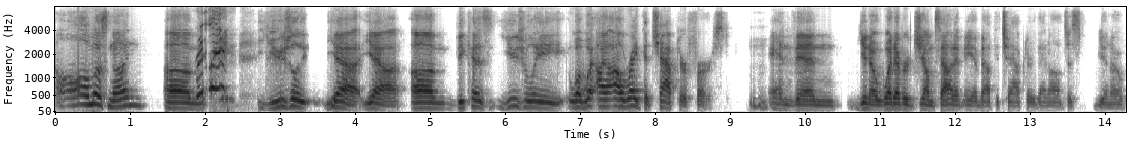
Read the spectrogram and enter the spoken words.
almost none. Um, Really? Usually, yeah, yeah. Um, because usually, well, what I, I'll write the chapter 1st Mhm. and then you know whatever jumps out at me about the chapter, then I'll just you know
